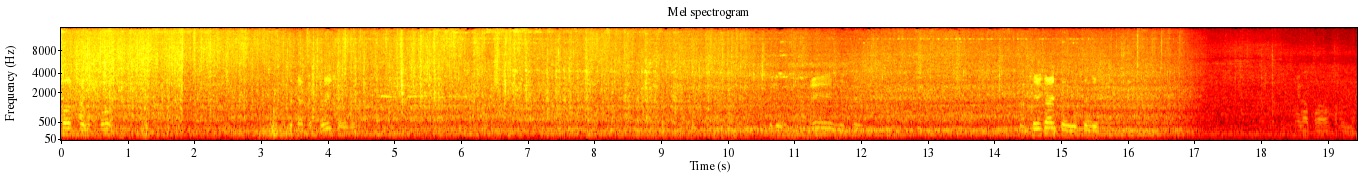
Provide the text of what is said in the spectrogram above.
Four times four. Look at the blade over. Everything. You guys when we finish. natural terlebih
